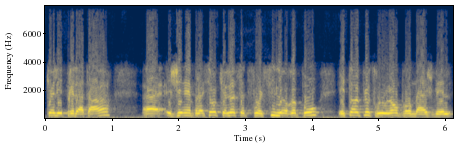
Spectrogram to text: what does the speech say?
que les prédateurs? Euh, J'ai l'impression que là, cette fois-ci, le repos est un peu trop long pour Nashville.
